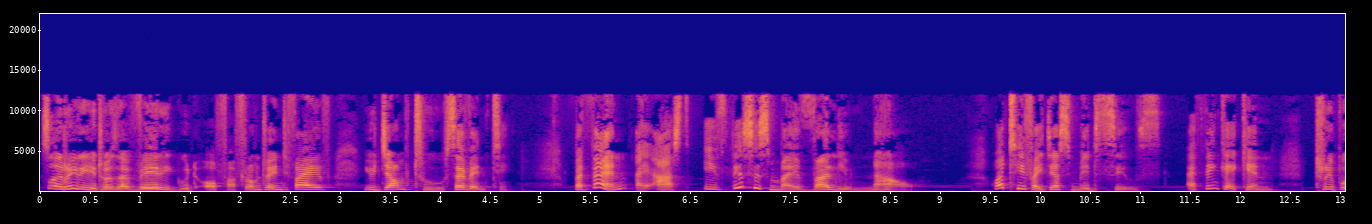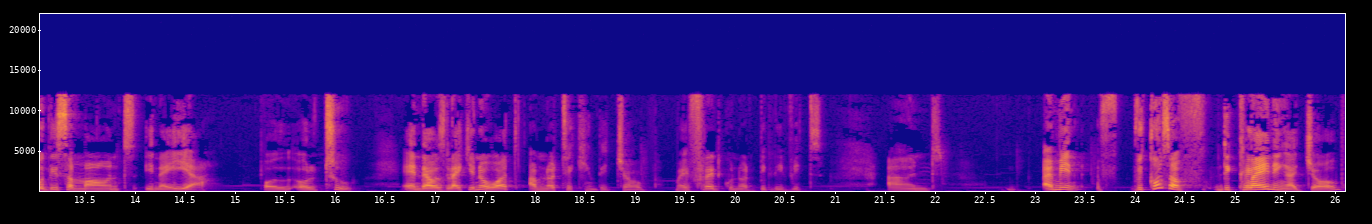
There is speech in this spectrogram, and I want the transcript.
So really, it was a very good offer. From 25, you jump to 70. But then I asked, if this is my value now, what if I just made sales? I think I can triple this amount in a year or, or two. And I was like, you know what? I'm not taking the job. My friend could not believe it. And I mean, because of declining a job,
